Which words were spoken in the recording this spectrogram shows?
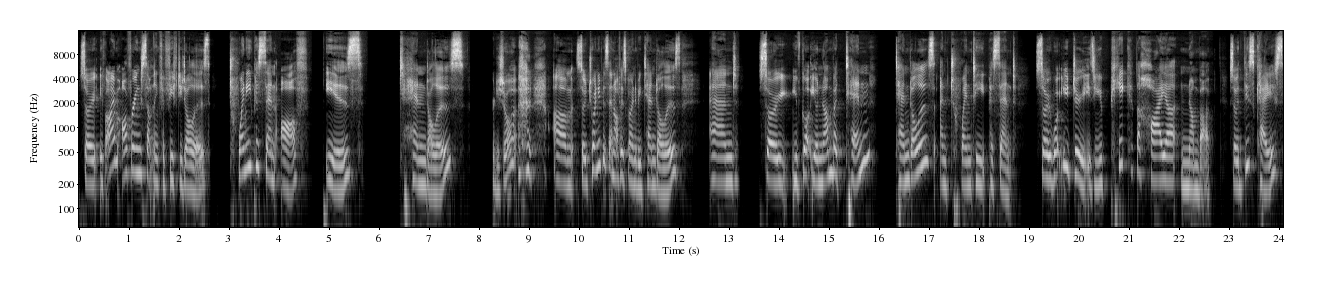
So if I'm offering something for $50, 20% off is $10. Pretty sure. um, so 20% off is going to be $10. And so you've got your number 10, $10 and 20%. So what you do is you pick the higher number. So in this case,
